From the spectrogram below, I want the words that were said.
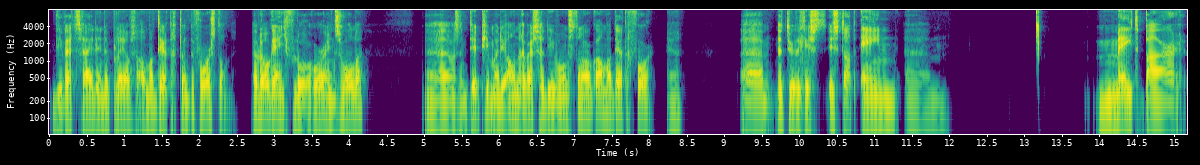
die wedstrijden in de play-offs allemaal 30 punten voor stonden. We hebben er ook eentje verloren hoor, in Zwolle. Eh, dat was een dipje, maar die andere wedstrijd die won stonden ook allemaal 30 voor. Ja? Ehm, natuurlijk is, is dat één ehm, meetbaar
